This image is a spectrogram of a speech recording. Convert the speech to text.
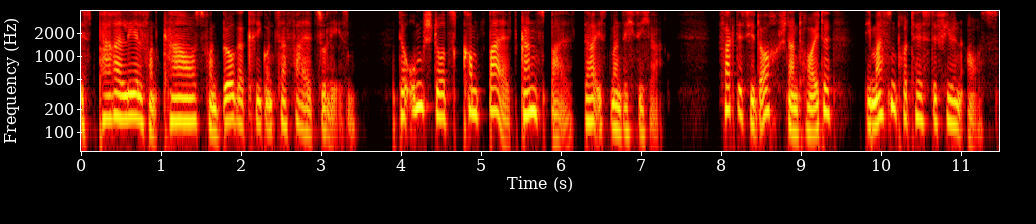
ist parallel von Chaos, von Bürgerkrieg und Zerfall zu lesen. Der Umsturz kommt bald, ganz bald, da ist man sich sicher. Fakt ist jedoch, Stand heute, die Massenproteste fielen aus.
